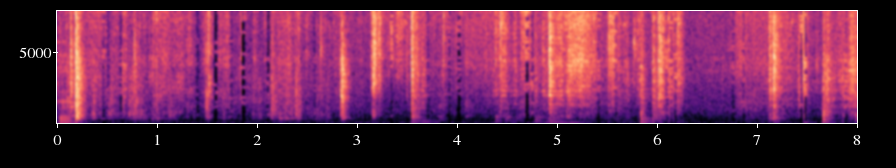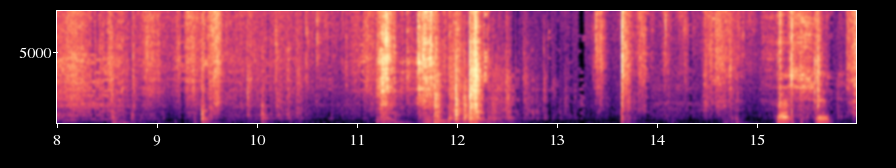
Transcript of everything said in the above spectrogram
should. This should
